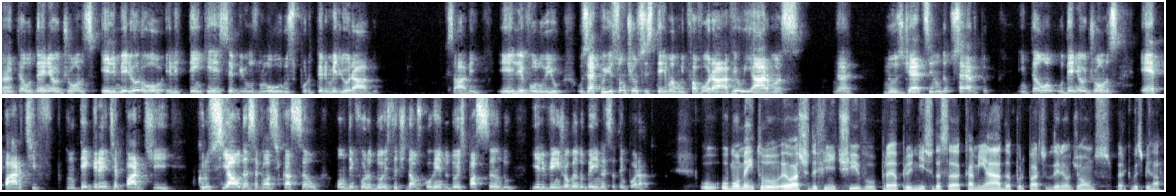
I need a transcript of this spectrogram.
É. Então o Daniel Jones, ele melhorou, ele tem que receber os louros por ter melhorado, sabe? Ele uhum. evoluiu. O Zach Wilson tinha um sistema muito favorável e armas né? Nos Jets e não deu certo. Então, o Daniel Jones é parte integrante, é parte crucial dessa classificação. Ontem foram dois touchdowns correndo, dois passando, e ele vem jogando bem nessa temporada. O, o momento, eu acho, definitivo para o início dessa caminhada por parte do Daniel Jones. Espera que eu vou espirrar.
